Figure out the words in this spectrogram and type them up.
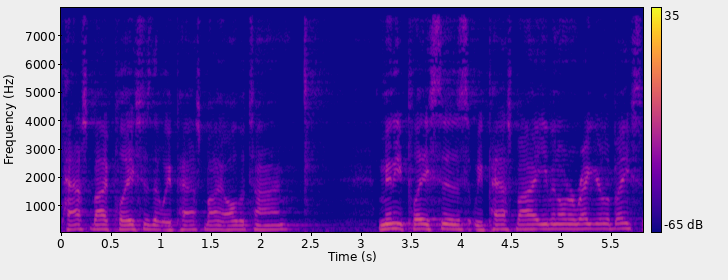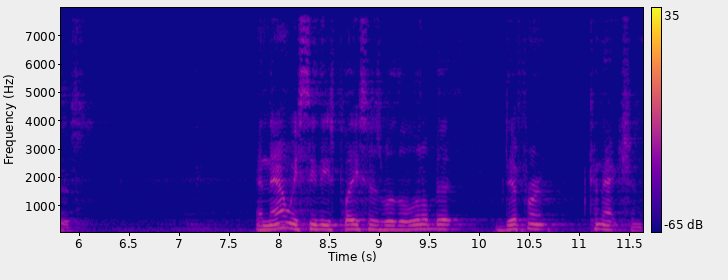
Passed by places that we pass by all the time. Many places we pass by even on a regular basis. And now we see these places with a little bit different connection,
